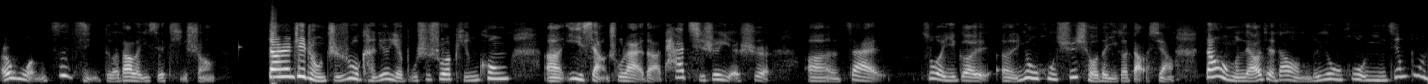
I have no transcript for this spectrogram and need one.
而我们自己得到了一些提升。当然，这种植入肯定也不是说凭空呃臆想出来的，它其实也是。呃，在。做一个呃用户需求的一个导向。当我们了解到我们的用户已经不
